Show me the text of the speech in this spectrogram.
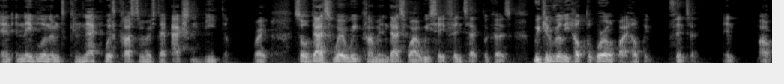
and enabling them to connect with customers that actually need them right? So that's where we come in. That's why we say fintech because we can really help the world by helping fintech in our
